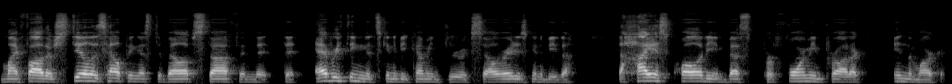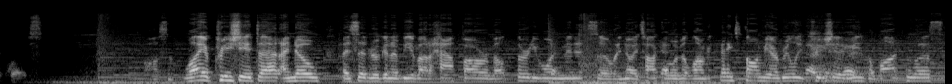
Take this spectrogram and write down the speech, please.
my father still is helping us develop stuff and that, that everything that's going to be coming through Accelerate is going to be the, the highest quality and best performing product in the marketplace. Awesome. Well, I appreciate that. I know I said we're going to be about a half hour, about 31 minutes, so I know I talked a little bit longer. Thanks, Tommy. I really appreciate it. It means a lot to us.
